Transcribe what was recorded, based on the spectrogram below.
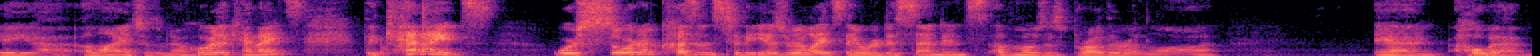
a uh, alliance with them. Now, who are the Kenites? The Kenites were sort of cousins to the Israelites. They were descendants of Moses' brother-in-law and Hobab,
